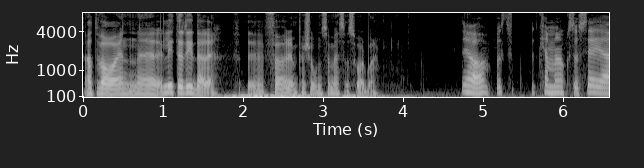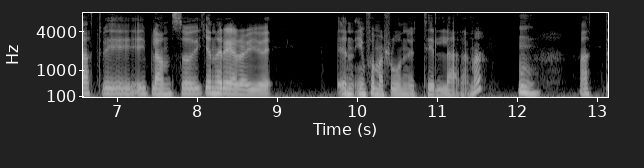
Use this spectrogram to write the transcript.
Att vara en eh, lite riddare för en person som är så sårbar. Ja, och kan man också säga att vi ibland så genererar ju en information ut till lärarna. Mm. Att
